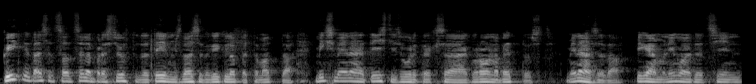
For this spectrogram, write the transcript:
kõik need asjad saavad sellepärast juhtuda, et eelmised asjad on kõik lõpetamata. miks me ei näe, et Eestis uuritakse koroonapettust? me ei näe seda, pigem on niimoodi, et siin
